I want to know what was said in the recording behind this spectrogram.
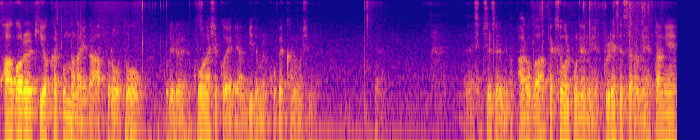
과거를 기억할 뿐만 아니라 앞으로 또 우리를 구원하실 거에 대한 믿음을 고백하는 것입니다. 17절입니다. 바로가 백성을 보낸 후에 블레셋 사람의 땅에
